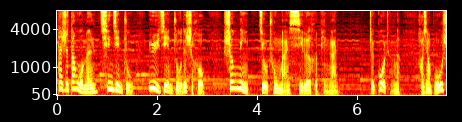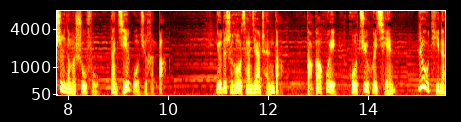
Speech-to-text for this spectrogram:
但是当我们亲近主、遇见主的时候，生命就充满喜乐和平安。这过程呢，好像不是那么舒服，但结果却很棒。有的时候参加晨祷、祷告会或聚会前，肉体呢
